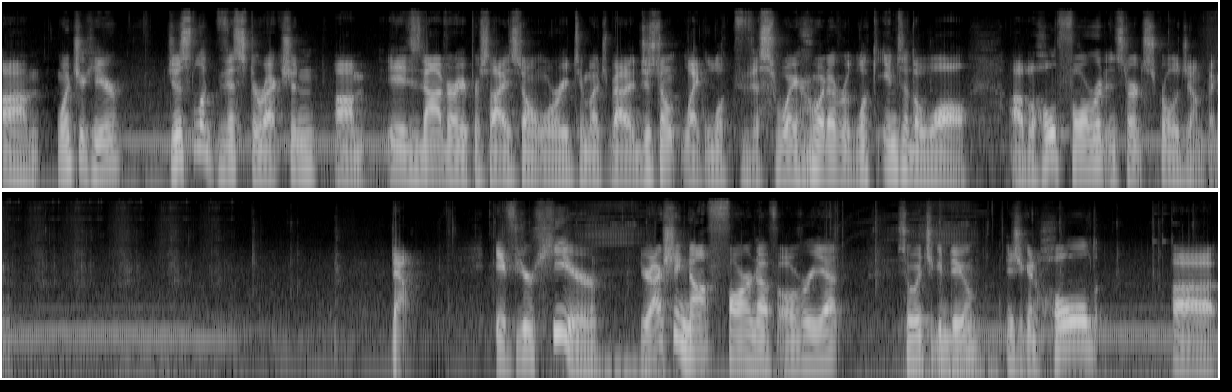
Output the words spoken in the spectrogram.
Um, once you're here, just look this direction. Um, it's not very precise. Don't worry too much about it. Just don't like look this way or whatever. Look into the wall. Uh, but hold forward and start scroll jumping. Now, if you're here, you're actually not far enough over yet. So what you can do is you can hold, uh,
